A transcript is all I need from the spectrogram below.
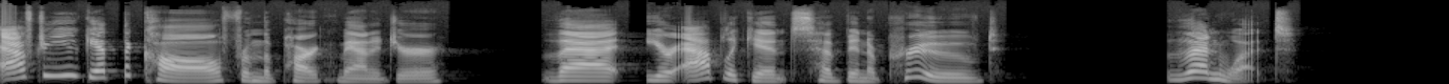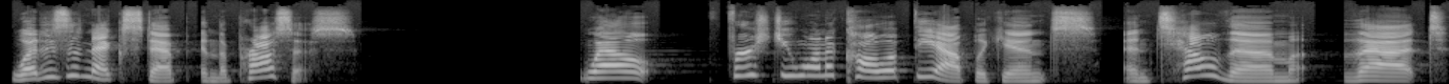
After you get the call from the park manager that your applicants have been approved, then what? What is the next step in the process? Well, first you want to call up the applicants and tell them that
